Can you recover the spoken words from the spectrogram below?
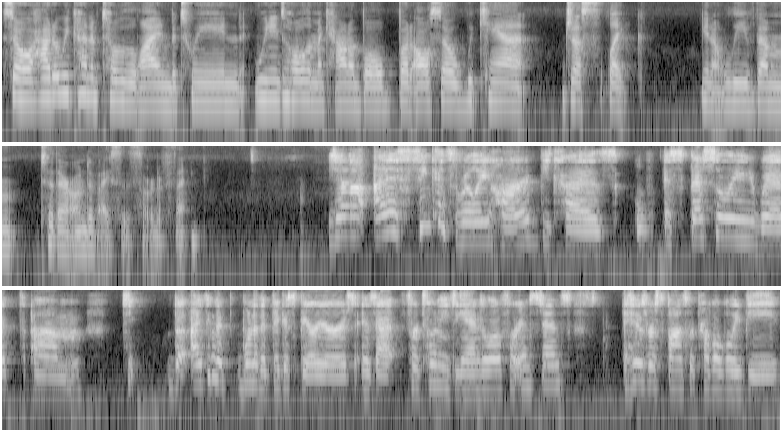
so how do we kind of toe the line between we need to hold them accountable but also we can't just like you know, leave them to their own devices, sort of thing. Yeah, I think it's really hard because, especially with, um, the, I think that one of the biggest barriers is that for Tony DeAngelo, for instance, his response would probably be,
